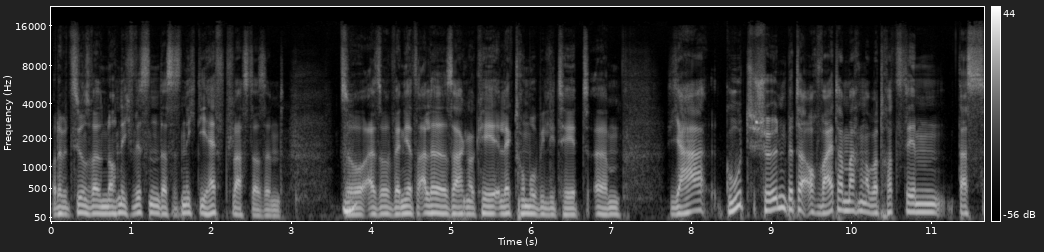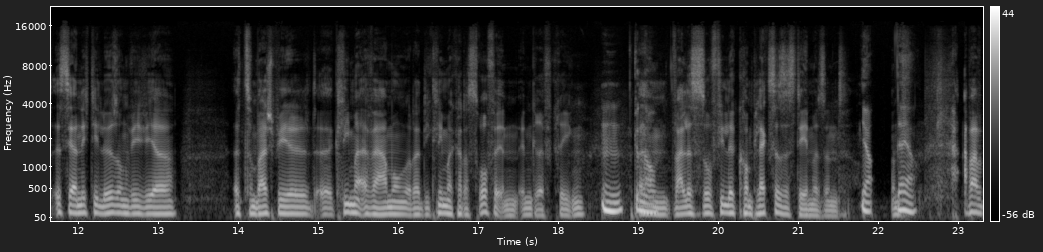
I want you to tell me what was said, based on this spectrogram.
oder beziehungsweise noch nicht wissen, dass es nicht die Heftpflaster sind. So, mhm. also wenn jetzt alle sagen, okay, Elektromobilität, ähm, ja, gut, schön, bitte auch weitermachen, aber trotzdem, das ist ja nicht die Lösung, wie wir äh, zum Beispiel äh, Klimaerwärmung oder die Klimakatastrophe in, in den Griff kriegen. Mhm, genau. Ähm, weil es so viele komplexe Systeme sind. Ja, Und, ja, ja. Aber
